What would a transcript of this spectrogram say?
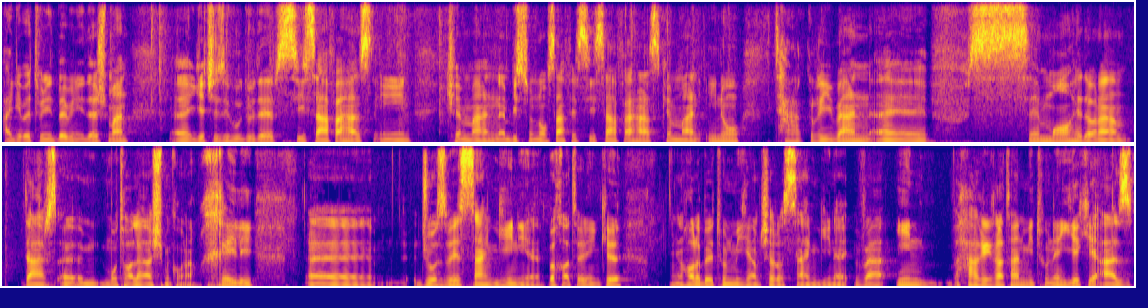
اگه بتونید ببینیدش من یه چیزی حدود 30 صفحه هست این که من 29 صفحه 30 صفحه هست که من اینو تقریبا سه ماه دارم درس مطالعهش میکنم. خیلی جزوه سنگینیه. به خاطر اینکه حالا بهتون میگم چرا سنگینه و این حقیقتا میتونه یکی از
